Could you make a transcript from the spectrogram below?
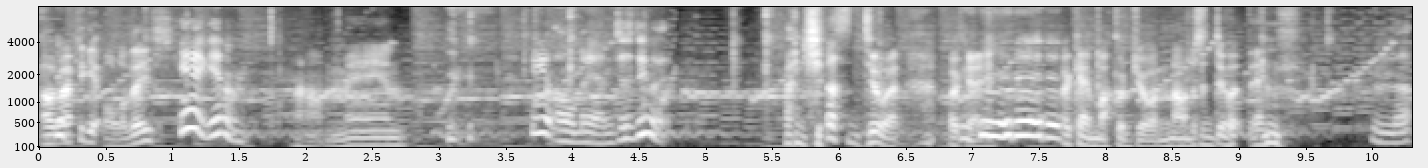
Oh, do I have to get all of these? Yeah, get them. Oh, man. you oh man, just do it. Just do it. Okay. Okay, Michael Jordan, I'll just do it then. No,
